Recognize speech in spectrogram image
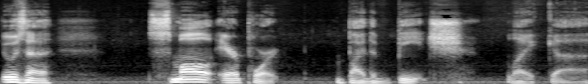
It was a small airport by the beach, like uh,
